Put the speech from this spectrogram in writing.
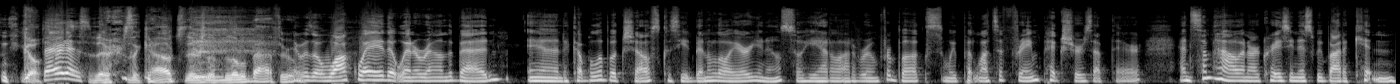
You go. There it is. There's the couch. There's the little bathroom. There was a walkway that went around the bed and a couple of bookshelves because he had been a lawyer, you know, so he had a lot of room for books. And we put lots of framed pictures up there. And somehow in our craziness, we bought a kitten.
